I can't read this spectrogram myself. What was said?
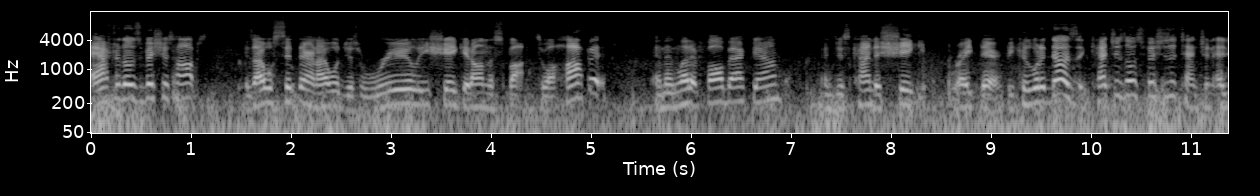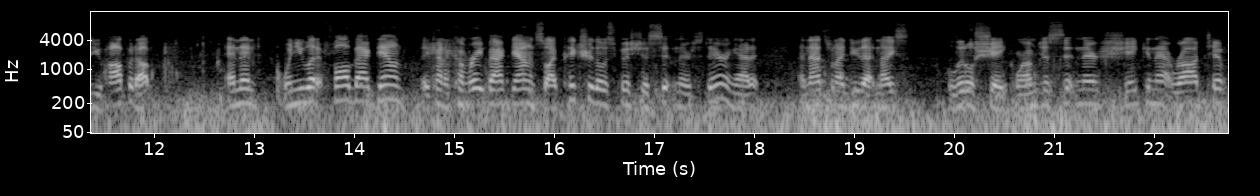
after those vicious hops is I will sit there and I will just really shake it on the spot. So I'll hop it and then let it fall back down and just kind of shake it right there. Because what it does, it catches those fish's attention as you hop it up. And then when you let it fall back down, they kind of come right back down. And so I picture those fish just sitting there staring at it. And that's when I do that nice little shake where I'm just sitting there shaking that rod tip,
